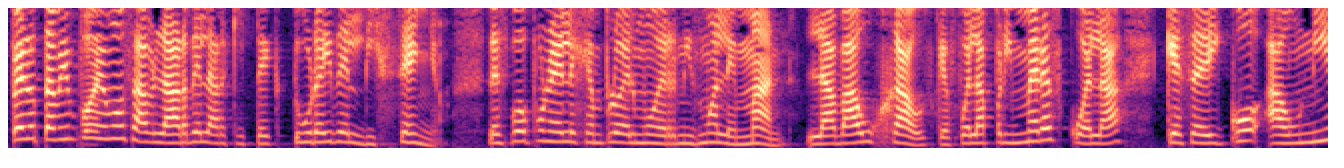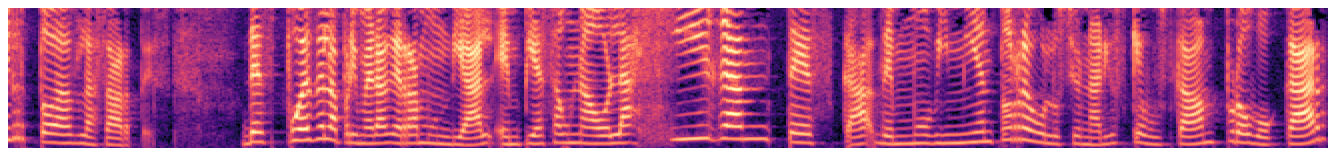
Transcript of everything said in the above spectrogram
pero también podemos hablar de la arquitectura y del diseño. Les puedo poner el ejemplo del modernismo alemán, la Bauhaus, que fue la primera escuela que se dedicó a unir todas las artes. Después de la Primera Guerra Mundial empieza una ola gigantesca de movimientos revolucionarios que buscaban provocar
